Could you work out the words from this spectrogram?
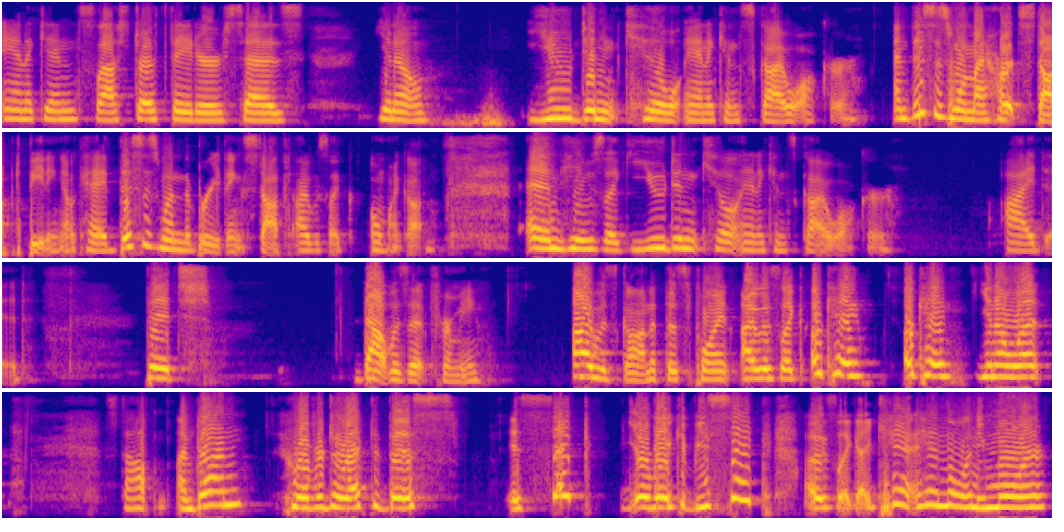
Anakin slash Darth Vader says, you know, you didn't kill Anakin Skywalker. And this is when my heart stopped beating, okay? This is when the breathing stopped. I was like, oh my god. And he was like, you didn't kill Anakin Skywalker. I did. Bitch, that was it for me. I was gone at this point. I was like, okay, okay, you know what? Stop. I'm done. Whoever directed this is sick. You're making me sick. I was like, I can't handle anymore.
